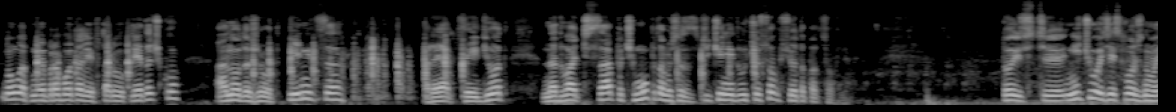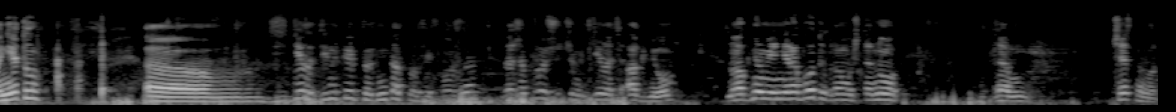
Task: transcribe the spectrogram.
Ну вот, мы обработали вторую клеточку. Оно даже вот пенится. Реакция идет на 2 часа. Почему? Потому что в течение двух часов все это подсохнет. То есть э, ничего здесь сложного нету. Э, сделать дезинфекцию не так тоже сложно. Даже проще, чем сделать огнем. Но огнем я не работаю, потому что, ну, прям, честно, вот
